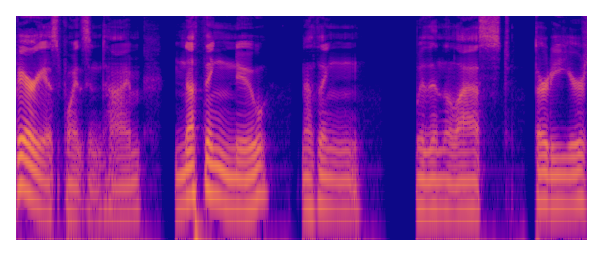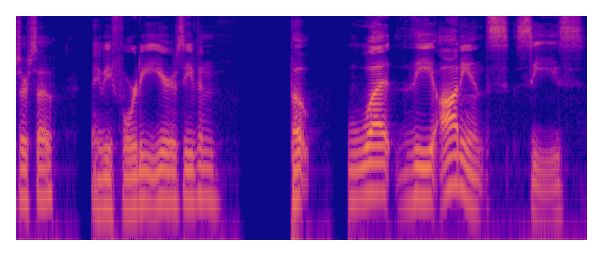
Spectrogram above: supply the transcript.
various points in time. Nothing new, nothing within the last 30 years or so, maybe 40 years even. But what the audience sees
